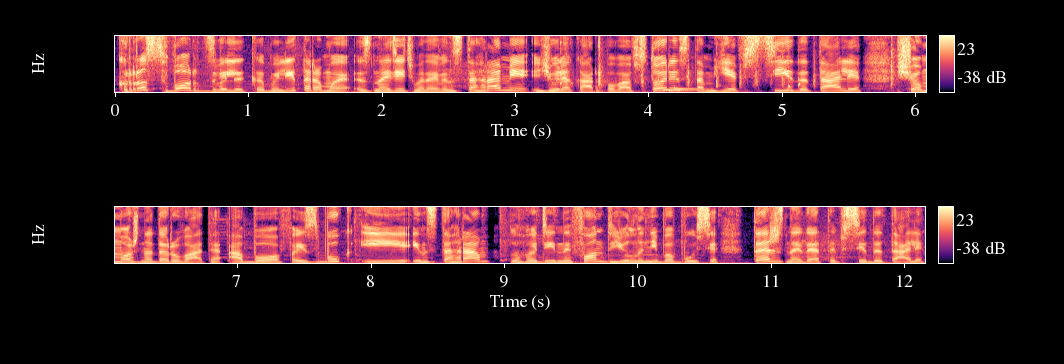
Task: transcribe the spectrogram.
кросворд з великими літерами. Знайдіть мене в інстаграмі Юля Карпова. В сторіс там є всі деталі, що можна дарувати. Або Фейсбук і Інстаграм, благодійний фонд Юлені Бабусі. Теж знайдете всі деталі.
